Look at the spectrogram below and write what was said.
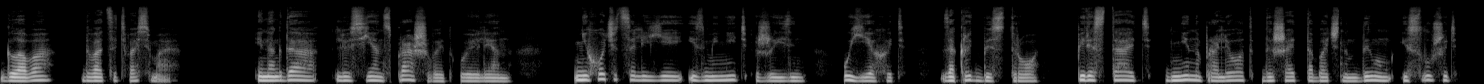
Глава 28. Иногда Люсьен спрашивает у Элен, не хочется ли ей изменить жизнь, уехать, закрыть бистро, перестать дни напролёт дышать табачным дымом и слушать,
